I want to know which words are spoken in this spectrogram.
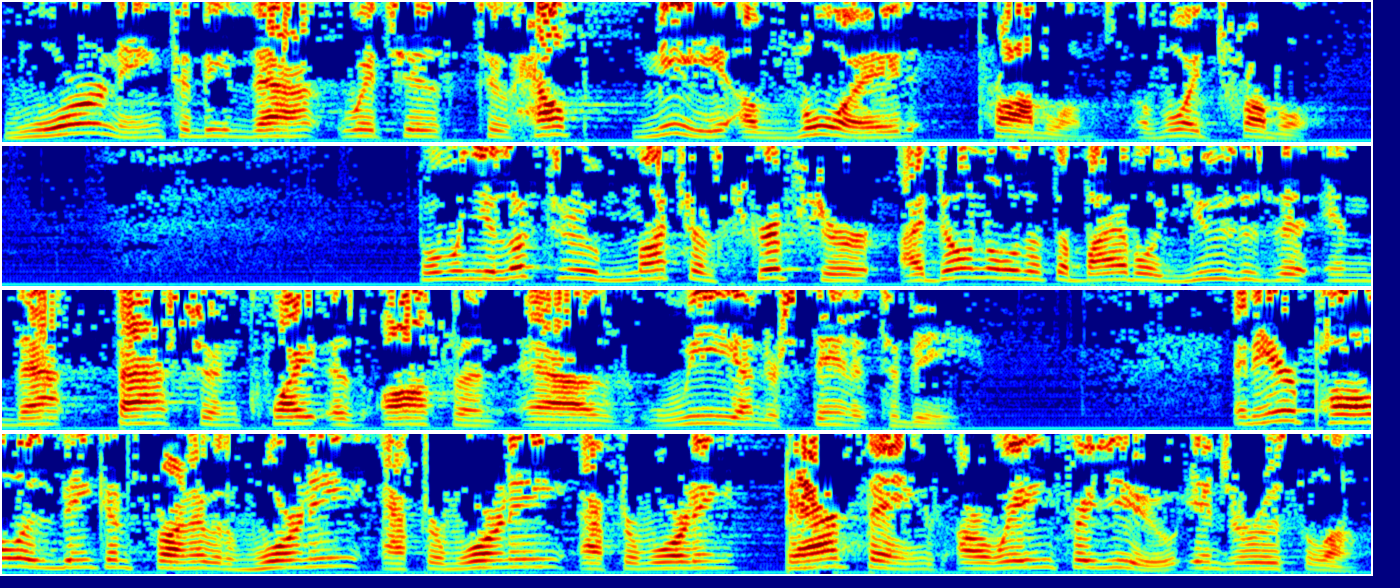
warning to be that which is to help me avoid problems, avoid trouble. But when you look through much of Scripture, I don't know that the Bible uses it in that fashion quite as often as we understand it to be. And here Paul is being confronted with warning after warning after warning. Bad things are waiting for you in Jerusalem.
